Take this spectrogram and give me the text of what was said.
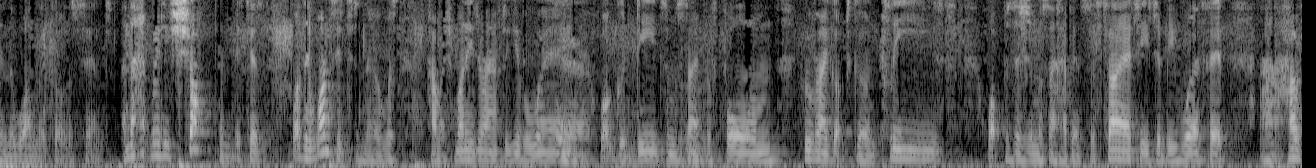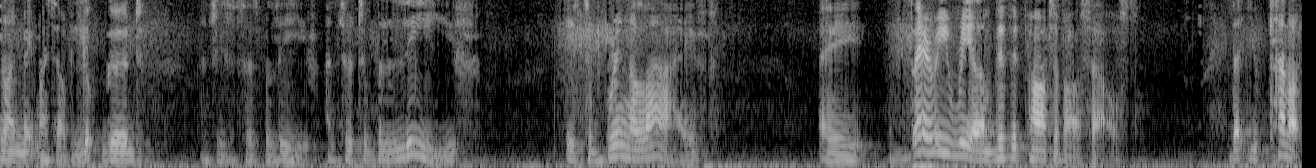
in the one that God has sent. And that really shocked them because what they wanted to know was how much money do I have to give away? Yeah. What good deeds must I perform? Who have I got to go and please? What position must I have in society to be worth it? Uh, how do I make myself look good? And Jesus says, believe. And so to believe is to bring alive a very real and vivid part of ourselves that you cannot,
